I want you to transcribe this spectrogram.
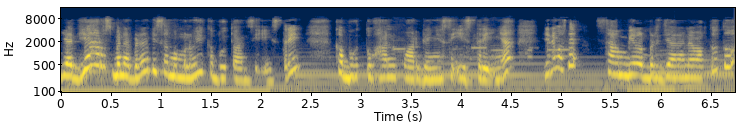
ya dia harus benar-benar bisa memenuhi kebutuhan si istri kebutuhan keluarganya si istrinya. Jadi maksudnya sambil berjalannya waktu tuh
